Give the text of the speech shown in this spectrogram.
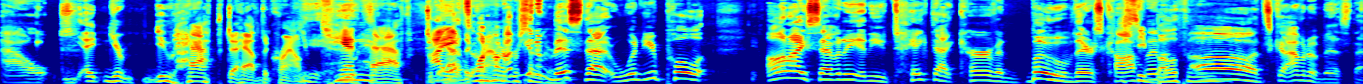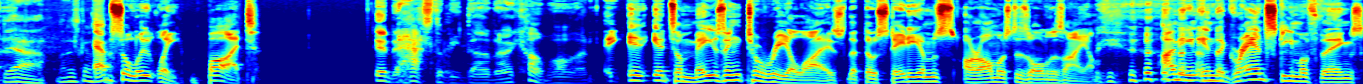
out. You're you have to have the crown. You can- have to I have the crown. 100% I'm gonna agree. miss that when you pull on I seventy and you take that curve and boom, there's Kauffman. both of them. Oh, it's I'm gonna miss that. yeah, that is gonna suck. Absolutely, but It has to be done. I, come on. it, it's amazing to realize that those stadiums are almost as old as I am. I mean, in the grand scheme of things,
